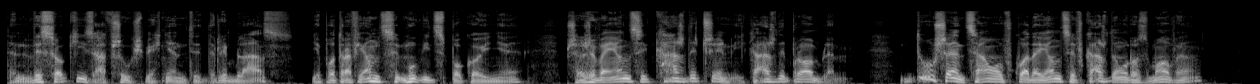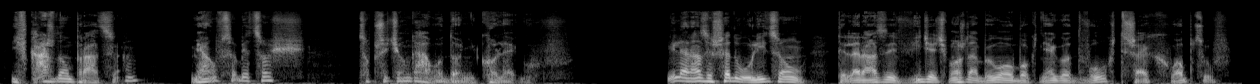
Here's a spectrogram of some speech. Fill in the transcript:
Ten wysoki, zawsze uśmiechnięty dryblas, nie potrafiący mówić spokojnie, przeżywający każdy czyn i każdy problem, duszę całą wkładający w każdą rozmowę i w każdą pracę, miał w sobie coś co przyciągało doń kolegów. Ile razy szedł ulicą, tyle razy widzieć można było obok niego dwóch, trzech chłopców.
